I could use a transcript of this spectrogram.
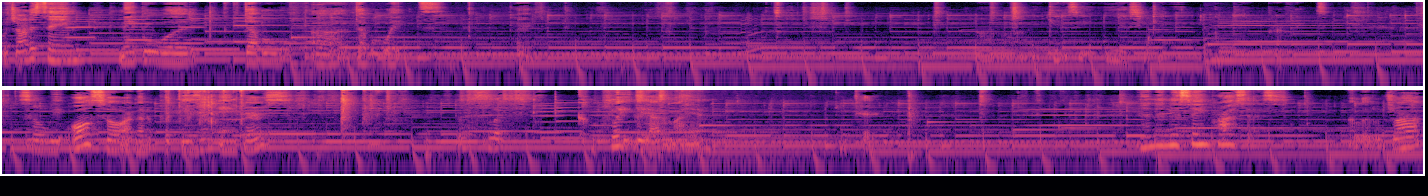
which are the same maple wood double uh, double. Okay. Uh, so we also are going to put these in anchors completely out of my hand. Okay. And then the same process. A little drop,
